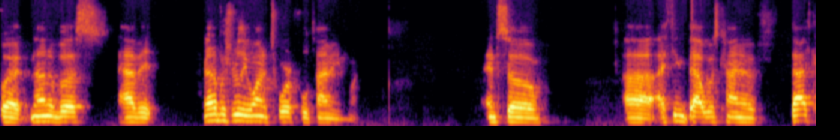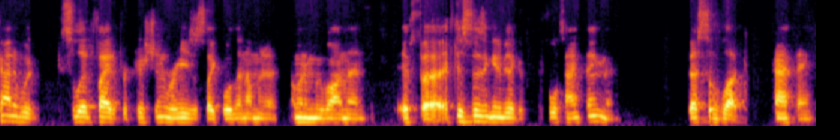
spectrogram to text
but none of us have it none of us really want to tour full time anymore and so uh, I think that was kind of that kind of what solidified it for Christian where he's just like well then I'm gonna I'm gonna move on then. If uh, if this isn't gonna be like a full time thing then best of luck kind of thing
